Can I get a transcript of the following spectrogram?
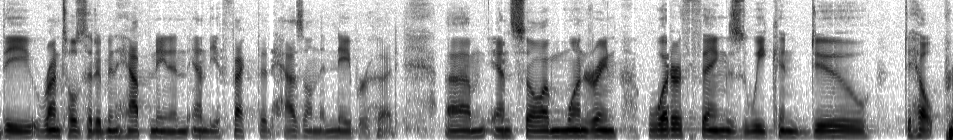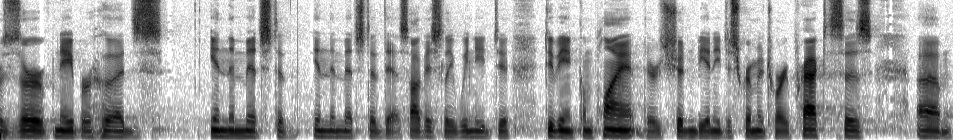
the rentals that have been happening and, and the effect that has on the neighborhood. Um, And so I'm wondering, what are things we can do to help preserve neighborhoods in the midst of, in the midst of this. Obviously, we need to, to be in compliant, there shouldn't be any discriminatory practices, um,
